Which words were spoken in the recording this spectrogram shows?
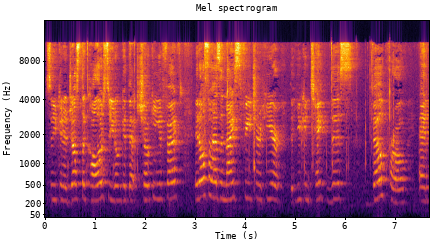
So you can adjust the collar so you don't get that choking effect. It also has a nice feature here that you can take this Velcro and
